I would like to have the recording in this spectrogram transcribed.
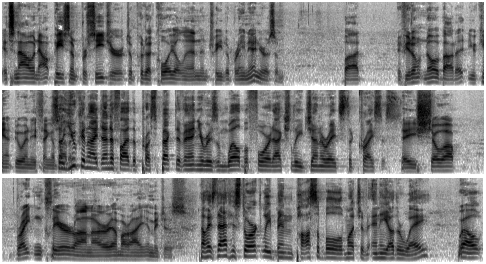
It's now an outpatient procedure to put a coil in and treat a brain aneurysm. But if you don't know about it, you can't do anything about So it. So you can identify the prospective aneurysm well before it actually generates the crisis. They show up bright and clear on our MRI images. Now, has that historically been possible much of any other way? Well,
